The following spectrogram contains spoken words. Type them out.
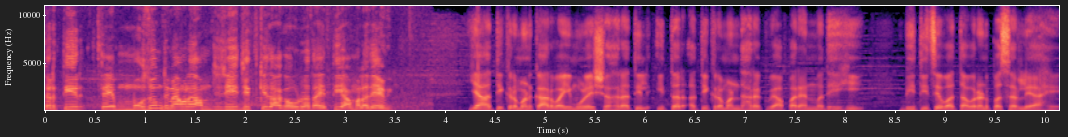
तर ती ते मोजून तुम्ही आम्हाला आमची जी जितकी जागा उरत आहे ती आम्हाला द्यावी. या अतिक्रमण कारवाईमुळे शहरातील इतर अतिक्रमणधारक व्यापाऱ्यांमध्येही भीतीचे वातावरण पसरले आहे.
